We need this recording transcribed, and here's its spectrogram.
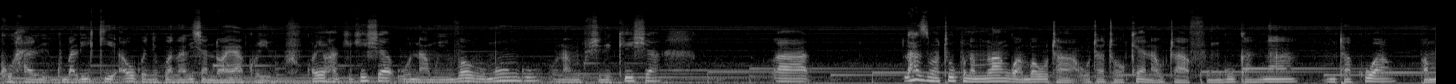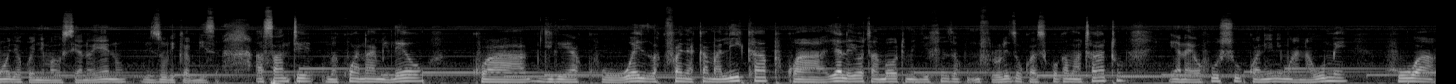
kuhali, kubaliki au kwenye kuhalalisha ndoa yako hivyo. Kwa hiyo hakikisha unamwinvolvu mungu unamshirikisha uh, lazima tu kuna mlango ambao uta, utatokea na utafunguka na mtakuwa pamoja kwenye mahusiano yenu vizuri kabisa. Asante umekuwa nami leo kwa ajili ya kuweza kufanya kama recap kwa yale yote ambayo tumejifunza mfululizo kwa siku kama tatu yanayohusu kwa nini mwanaume huwa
